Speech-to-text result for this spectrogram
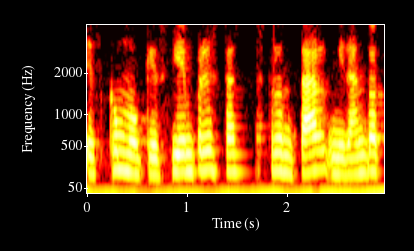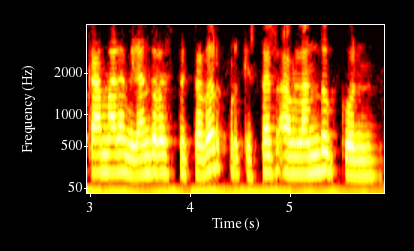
es como que siempre estás frontal, mirando a cámara, mirando al espectador, porque estás hablando con,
